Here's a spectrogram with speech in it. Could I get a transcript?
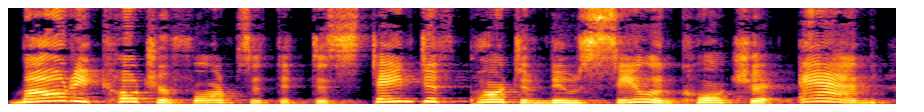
Maori culture forms a distinctive part of New Zealand culture and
